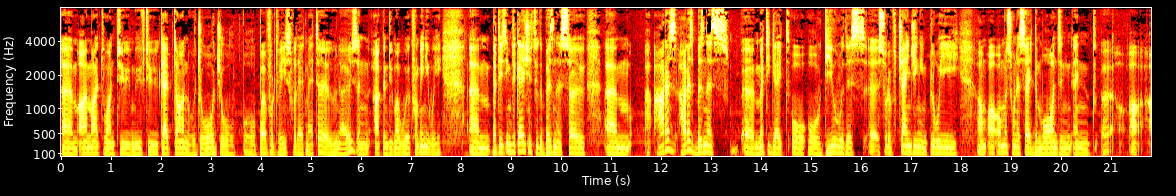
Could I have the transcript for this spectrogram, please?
um, I might want to move to Cape Town or George or or Beaufort West for that matter. Who knows? And I can do my work from anywhere. Um, but there's implications to the business. So um, how does how does business uh, mitigate or, or deal with this uh, sort of changing employee? Um, I almost want to say demands and and uh,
